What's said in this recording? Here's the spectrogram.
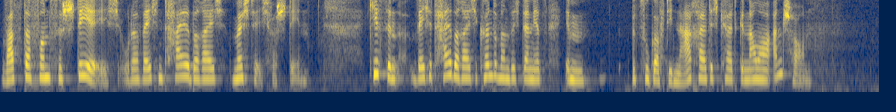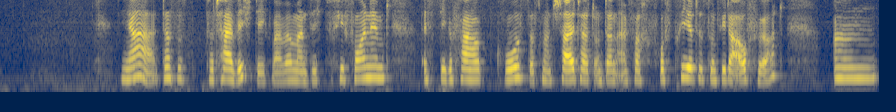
Was davon verstehe ich oder welchen Teilbereich möchte ich verstehen? Kirstin, welche Teilbereiche könnte man sich denn jetzt im Bezug auf die Nachhaltigkeit genauer anschauen? Ja, das ist total wichtig, weil wenn man sich zu viel vornimmt, ist die Gefahr groß, dass man scheitert und dann einfach frustriert ist und wieder aufhört. Ähm,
